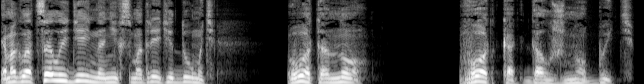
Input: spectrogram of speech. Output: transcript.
Я могла целый день на них смотреть и думать. Вот оно! Вот как должно быть!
